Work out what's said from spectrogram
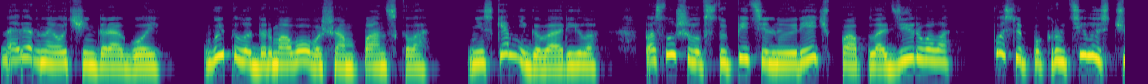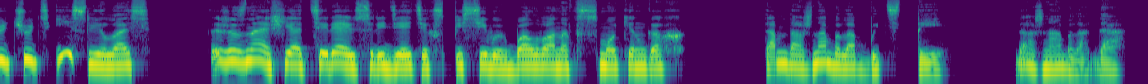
наверное, очень дорогой. Выпила дармового шампанского. Ни с кем не говорила. Послушала вступительную речь, поаплодировала, после покрутилась чуть-чуть и слилась. Ты же знаешь, я теряюсь среди этих спесивых болванов в смокингах. Там должна была быть ты. Должна была, да.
